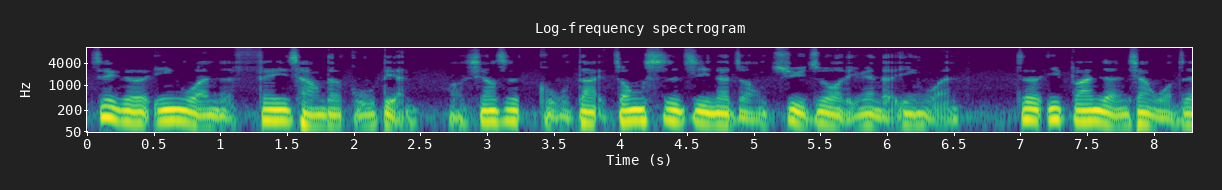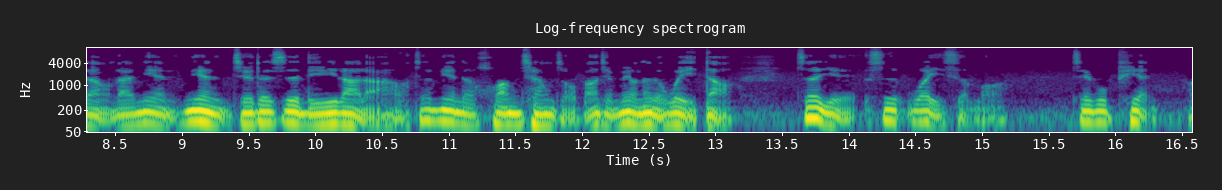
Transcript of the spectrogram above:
这个英文的非常的古典，好像是古代中世纪那种剧作里面的英文。这一般人像我这样来念念，绝对是哩哩啦啦哦，这念的荒腔走板，而且没有那个味道。这也是为什么。这部片啊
